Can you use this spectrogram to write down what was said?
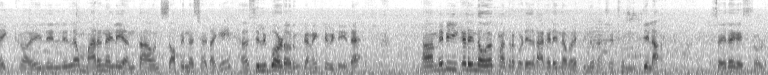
ಲೈಕ್ ಇಲ್ಲಿ ಇಲ್ಲಿಲ್ಲ ಮಾರನಹಳ್ಳಿ ಅಂತ ಒಂದು ಸ್ಟಾಪಿಂದ ಸ್ಟಾರ್ಟ್ ಆಗಿ ಸಿಲ್ಬೋರ್ಡ್ ಅವ್ರಿಗೂ ಕನೆಕ್ಟಿವಿಟಿ ಇದೆ. ಮೇ ಬಿ ಈ ಕಡೆಯಿಂದ ಹೋಗೋಕೆ ಮಾತ್ರ ಕೊಟ್ಟಿದ್ದಾರೆ ಆ ಕಡೆಯಿಂದ ಬರೋಕ್ಕೆ ಇನ್ನೂ ಕನ್ಸ್ಟ್ರಕ್ಷನ್ ಇದ್ದಿಲ್ಲ. ಸೊ ಇದೇ ಗೈಸ್ ರೋಡು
